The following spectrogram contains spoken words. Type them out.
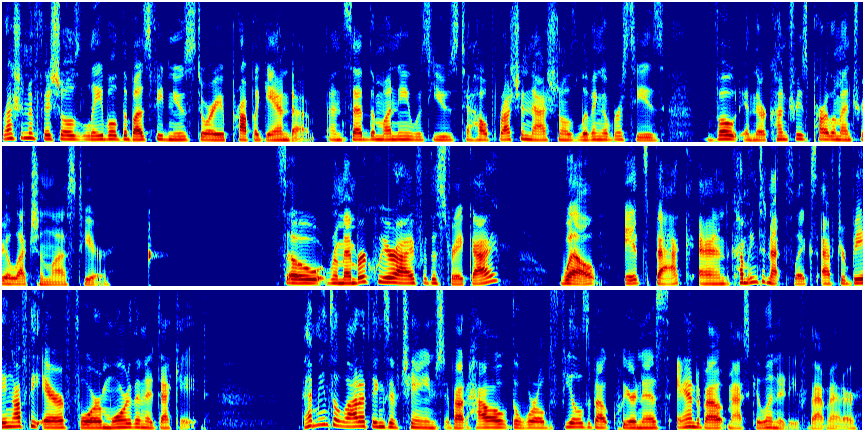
Russian officials labeled the BuzzFeed News story propaganda and said the money was used to help Russian nationals living overseas vote in their country's parliamentary election last year. So, remember Queer Eye for the Straight Guy? Well, it's back and coming to Netflix after being off the air for more than a decade. That means a lot of things have changed about how the world feels about queerness and about masculinity, for that matter.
